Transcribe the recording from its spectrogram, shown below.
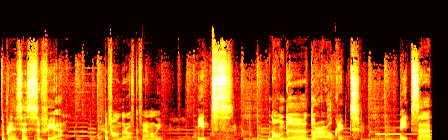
to Princess Sophia, the founder of the family. It's known the the royal crypt. It's a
